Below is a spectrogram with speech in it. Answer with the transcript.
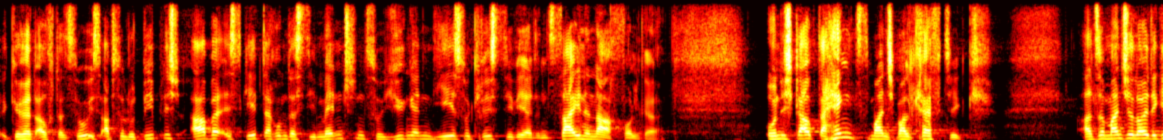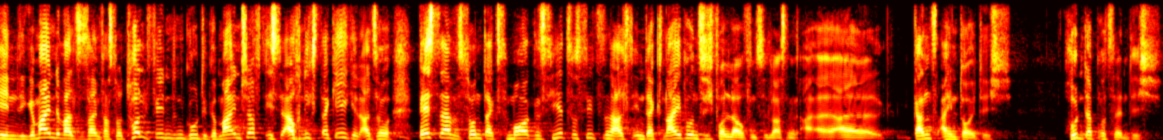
gehört auch dazu, ist absolut biblisch, aber es geht darum, dass die Menschen zu Jüngern Jesu Christi werden, seine Nachfolger. Und ich glaube, da hängt es manchmal kräftig. Also manche Leute gehen in die Gemeinde, weil sie es einfach so toll finden, gute Gemeinschaft, ist ja auch nichts dagegen. Also besser sonntags morgens hier zu sitzen, als in der Kneipe und sich volllaufen zu lassen. Äh, äh, ganz eindeutig, hundertprozentig.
